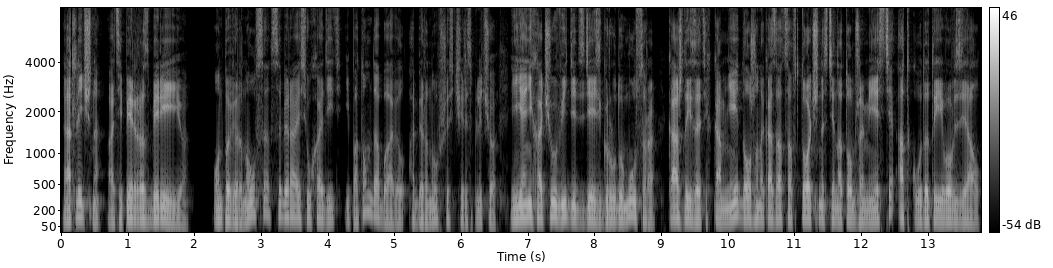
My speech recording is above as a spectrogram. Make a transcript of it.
«Отлично, а теперь разбери ее». Он повернулся, собираясь уходить, и потом добавил, обернувшись через плечо. «И я не хочу видеть здесь груду мусора. Каждый из этих камней должен оказаться в точности на том же месте, откуда ты его взял».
